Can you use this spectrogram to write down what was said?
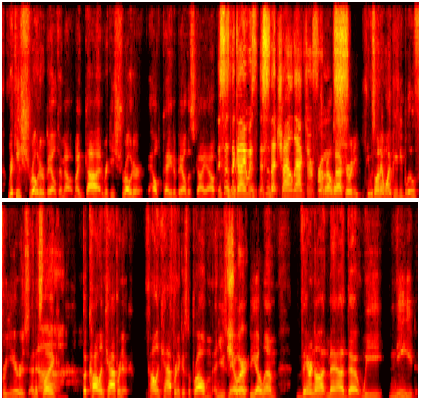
Ricky Schroder bailed him out. My God, Ricky Schroder helped pay to bail this guy out. This is the guy who was. This is that child actor from child actor, and he, he was on NYPD Blue for years. And it's uh, like, but Colin Kaepernick, Colin Kaepernick is the problem, and you nailed sure. it with BLM. They're not mad that we need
